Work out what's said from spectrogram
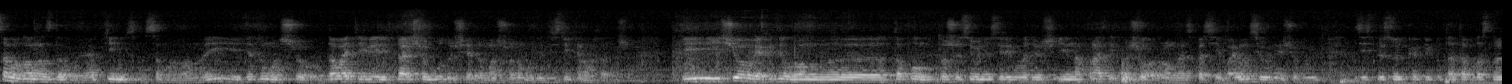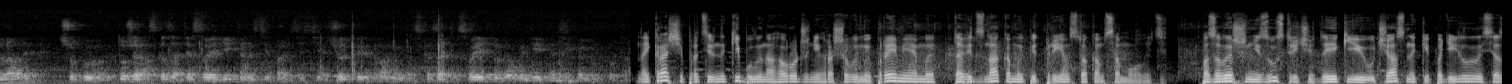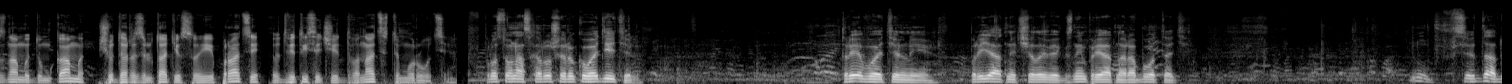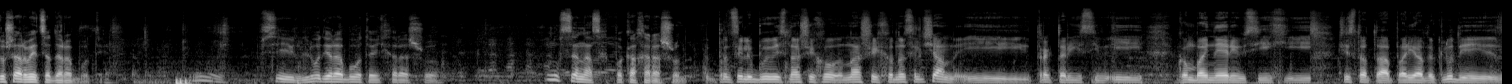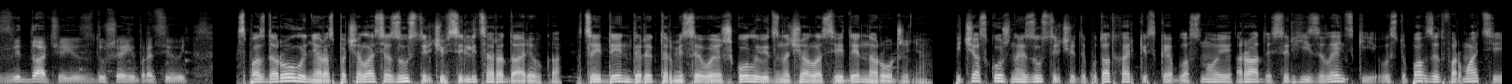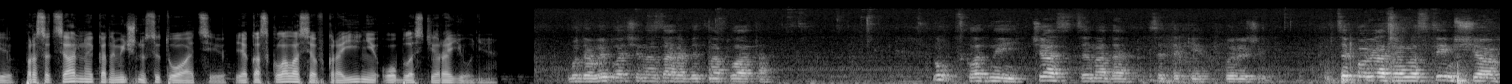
Самое главное здоровья, оптимизма самое главное. И я думаю, что давайте верить дальше в будущее, я думаю, что оно будет действительно хорошее. И еще я хотел вам э, дополнить то, что сегодня Сергей Владимирович и на праздник пришел, огромное спасибо. И он сегодня еще будет здесь присутствовать как депутат областной рады, чтобы тоже рассказать о своей деятельности, произвести отчет перед вами, рассказать о своей трудовой деятельности как депутат. Найкращі працівники були нагороджені грошовими преміями та відзнаками підприємства Комсомолець. По завершенні зустрічі деякі її учасники поділилися з нами думками щодо результатів своєї праці в 2012 році. Просто у нас хороший руководитель, требовательный, приятный человек, с ним приятно работать. Ну, всегда душа рвется до работы. Ну, все люди работают хорошо. Ну, все у нас пока хорошо. працелюбивість наших, наших односельчан, і трактористів, і комбайнерів всіх, і чистота, порядок. Люди з віддачею, з душею працюють. З поздоровлення розпочалася зустріч в селі Царадарівка. В цей день директор місцевої школи відзначала свій день народження. Під час кожної зустрічі депутат Харківської обласної ради Сергій Зеленський виступав з інформацією про соціально-економічну ситуацію, яка склалася в країні, області, районі. Буде виплачена заробітна плата. Ну, складний час, це треба все-таки пережити. Це пов'язано з тим, що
